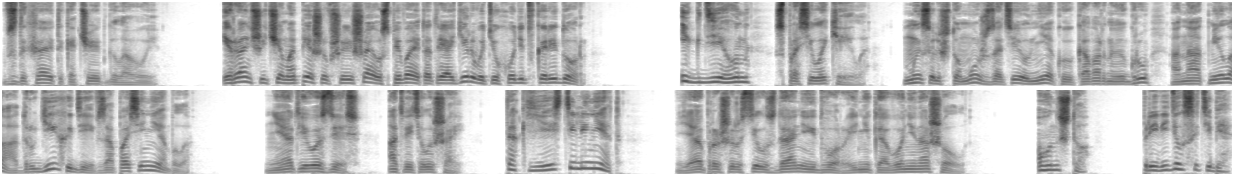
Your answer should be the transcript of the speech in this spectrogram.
Вздыхает и качает головой. И раньше, чем опешивший Ишай успевает отреагировать, уходит в коридор. «И где он?» — спросила Кейла. Мысль, что муж затеял некую коварную игру, она отмела, а других идей в запасе не было. «Нет его здесь», — ответил Ишай. «Так есть или нет?» Я прошерстил здание и двор и никого не нашел. «Он что, привиделся тебе?»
